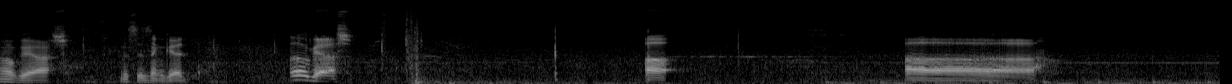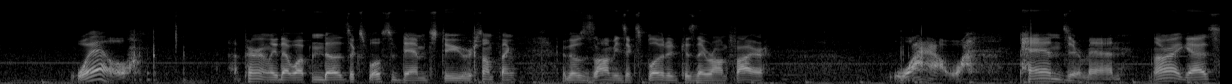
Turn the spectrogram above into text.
Oh gosh. This isn't good. Oh gosh. Uh. Uh. Well. Apparently that weapon does explosive damage to you or something. Those zombies exploded because they were on fire. Wow. Panzer, man. Alright, guys.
